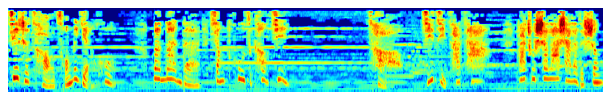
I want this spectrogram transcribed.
借着草丛的掩护，慢慢的向兔子靠近。草挤挤擦擦，发出沙拉沙拉的声，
